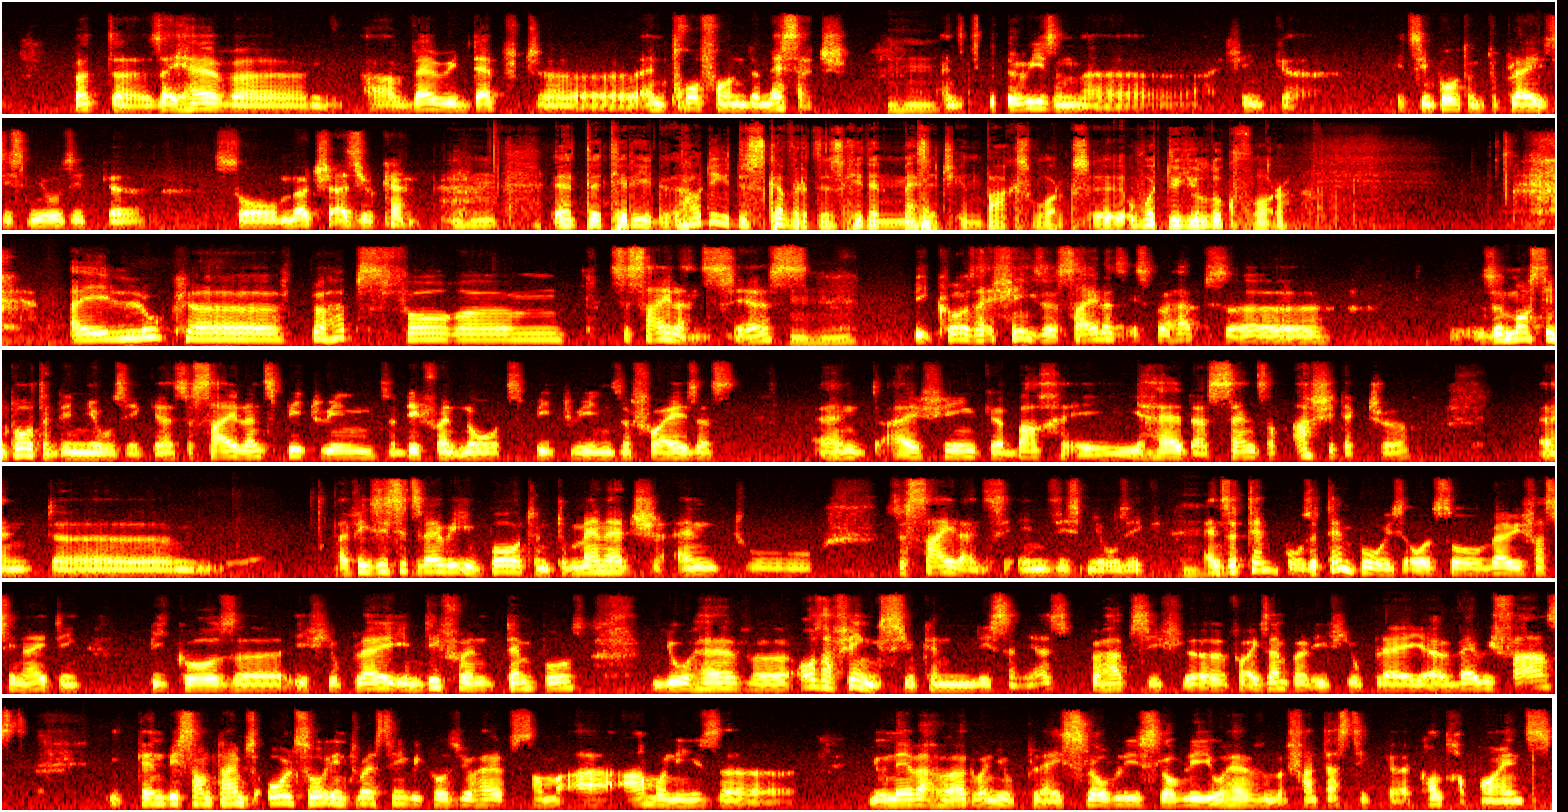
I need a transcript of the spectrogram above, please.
but uh, they have um a very depth uh, and profound message, Mhm. and this is the reason uh, I think uh, it's important to play this music uh, so much as you can. Mhm. And uh, Thierry, how do you discover this hidden message in Bach's works? Uh, what do you look for? I look uh, perhaps for um, the silence, yes, because I think the silence is perhaps uh, the most important in music. Yes, the silence between the different notes, between the phrases, And I think uh, Bach he had a sense of architecture, and um I think this is very important to manage and to the silence in this music Mhm. and the tempo. The tempo is also very fascinating because uh, if you play in different tempos, you have uh, other things you can listen. Yes, perhaps if, uh, for example, if you play uh, very fast, it can be sometimes also interesting because you have some uh, harmonies uh, you never heard when you play slowly. Slowly, you have fantastic uh, contrapoints,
